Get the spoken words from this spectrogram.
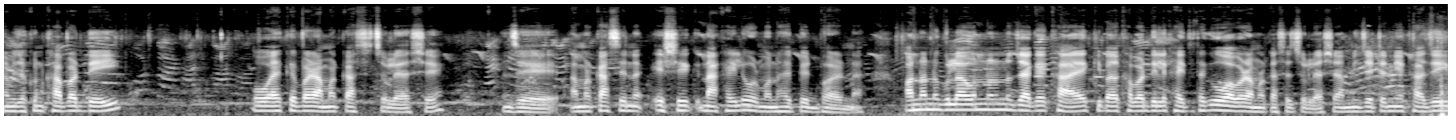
আমি যখন খাবার দেই, ও একেবারে আমার কাছে চলে আসে যে আমার কাছে না, এসে না খাইলে ওর মনে হয় পেট ভরে না। অন্যান্যগুলা অন্য অন্য জায়গায় খায়, কিংবা খাবার দিলে খাইতে থাকে, ও আবার আমার কাছে চলে আসে। আমি যেটা নিয়ে খা, যেই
